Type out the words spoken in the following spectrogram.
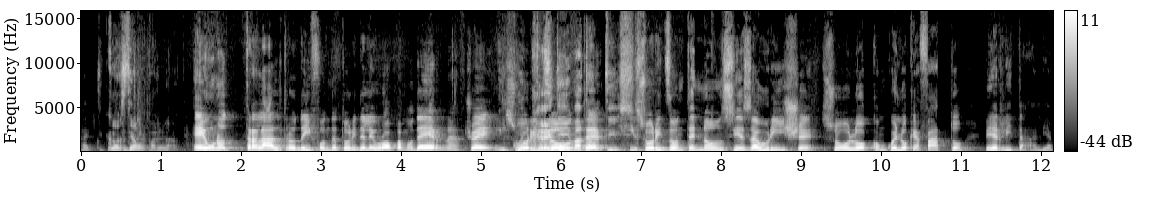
ecco, Di cosa stiamo parlando? È uno, tra l'altro, dei fondatori dell'Europa moderna, cioè il suo, orizzonte, il suo orizzonte non si esaurisce solo con quello che ha fatto per l'Italia.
